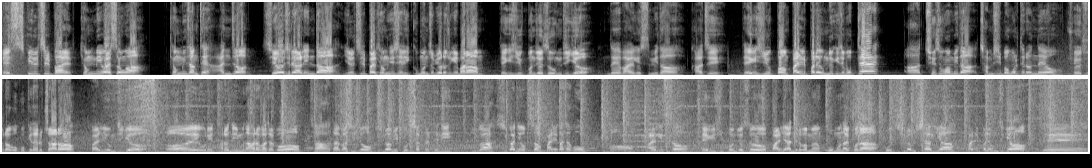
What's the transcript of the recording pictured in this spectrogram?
SCP-178 격리 활성화. 격리 상태 안전. 제어실에 알린다. 178 격리실 입구 문 좀 열어주길 바람. 126번 절수 움직여. 네 알겠습니다. 가지. 126번 빨리빨리 움직이지 못해? 아 죄송합니다. 잠시 멍을 때렸네요. 죄수라고 곱게 다룰 줄 알아? 빨리 움직여. 어이 우린 다른 임무나 하러 가자고. 자 나가시죠. 실험이 곧 시작될 테니. 누가? 시간이 없어. 빨리 가자고. 어 알겠어. 120번 죄수 빨리 안 들어가면 고문할 거다. 곧 실험 시작이야. 빨리빨리 움직여. 네.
